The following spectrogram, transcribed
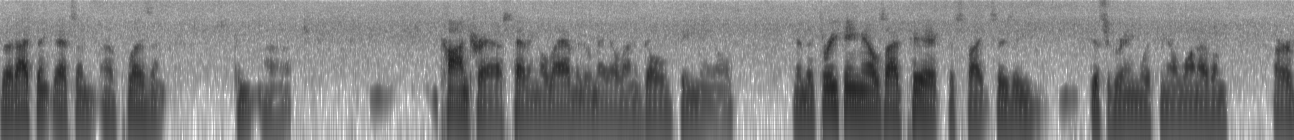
but I think that's a, a pleasant uh, contrast having a lavender male and a gold female. And the three females I picked, despite Susie disagreeing with me on one of them, are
